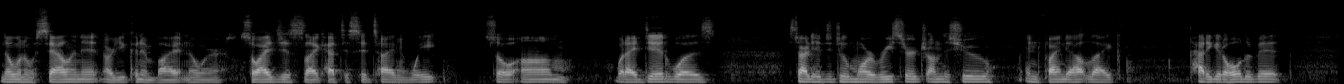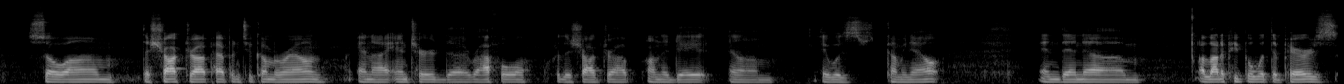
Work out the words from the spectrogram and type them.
no one was selling it or you couldn't buy it nowhere. So i just like had to sit tight and wait. So um what i did was started to do more research on the shoe and find out like how to get a hold of it. So um the shock drop happened to come around and i entered the raffle for the shock drop on the day it, um it was coming out and then um a lot of people with the pairs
